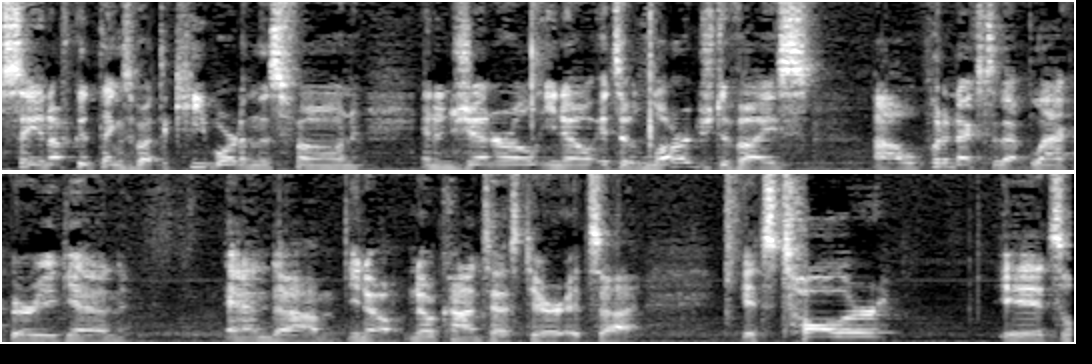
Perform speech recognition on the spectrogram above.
say enough good things about the keyboard on this phone. And in general, you know, it's a large device. Uh, we'll put it next to that BlackBerry again, and um, you know, no contest here. It's uh, it's taller, it's a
